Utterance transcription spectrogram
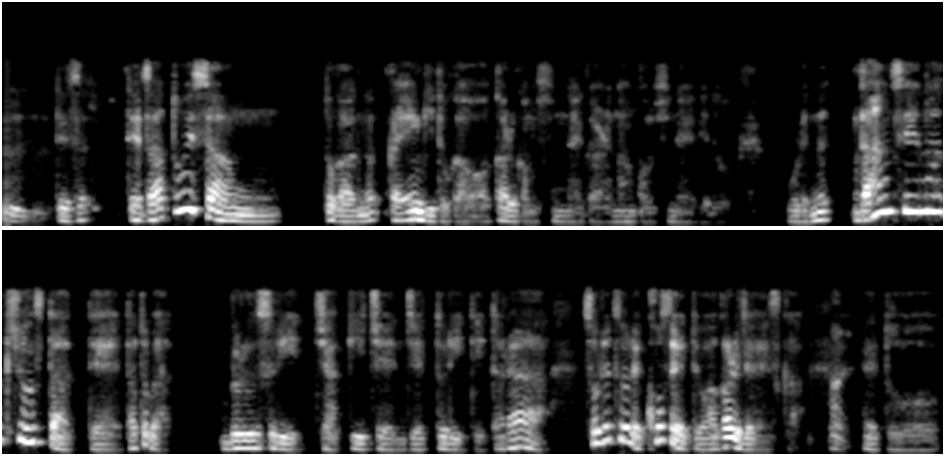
うん。で、ざで、ザトイさんとか、なんか演技とかはわかるかもしれないからなんかもしれないけど、俺ね、男性のアクションスターって、例えば、ブルース・リー、ジャッキー・チェン、ジェット・リーって言ったら、それぞれ個性ってわかるじゃないですか。はい。えっ、と、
